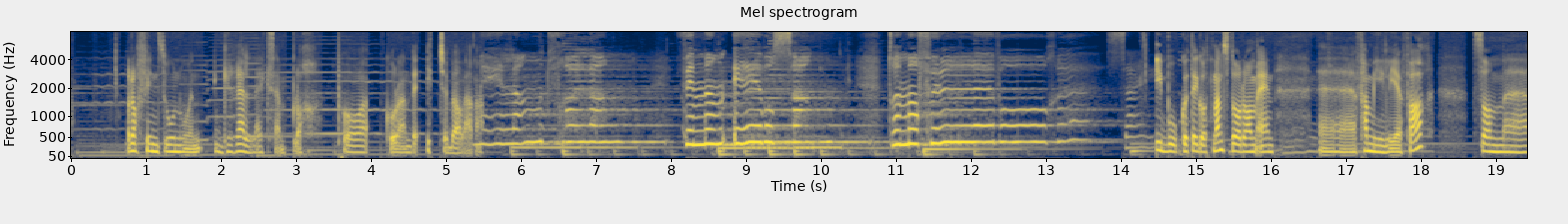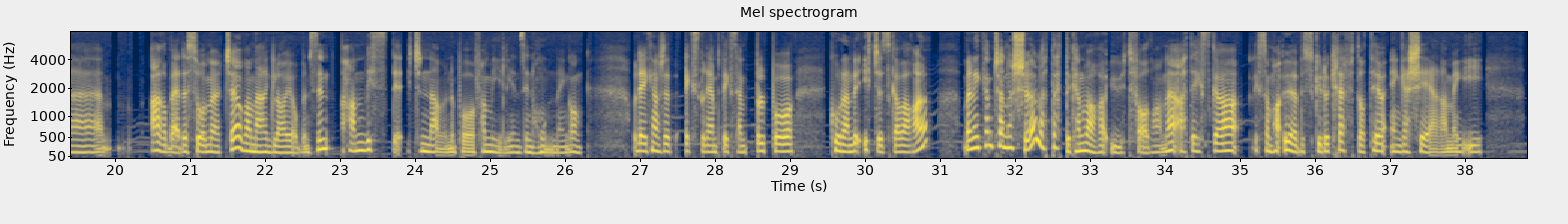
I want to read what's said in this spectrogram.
Og det finnes òg noen grelle eksempler på hvordan det ikke bør være. Langt fra vinden er vår sang, drømmer fulle i boka til Gottmann står det om en eh, familiefar som eh, arbeidet så mye og var mer glad i jobben sin. Han visste ikke navnet på familien sin hund engang. Og det er kanskje et ekstremt eksempel på hvordan det ikke skal være. Men jeg kan kjenne sjøl at dette kan være utfordrende. At jeg skal liksom ha overskudd og krefter til å engasjere meg i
